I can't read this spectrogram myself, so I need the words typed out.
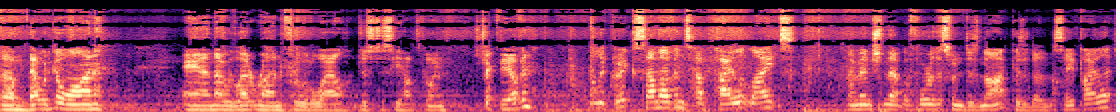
um, that would go on and I would let it run for a little while just to see how it's going. Let's check the oven really quick. Some ovens have pilot lights. I mentioned that before. This one does not because it doesn't say pilot.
